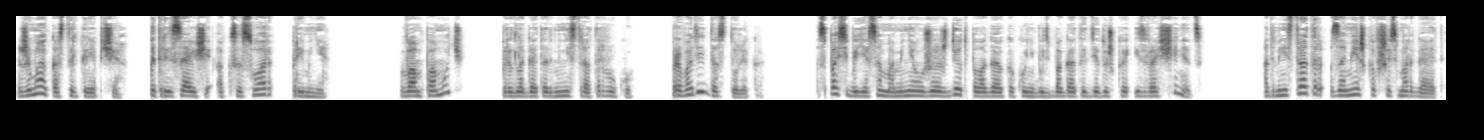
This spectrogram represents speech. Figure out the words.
Сжимаю костыль крепче. Потрясающий аксессуар при мне. «Вам помочь?» — предлагает администратор руку. «Проводить до столика?» Спасибо, я сама, меня уже ждет, полагаю, какой-нибудь богатый дедушка-извращенец. Администратор, замешкавшись, моргает.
